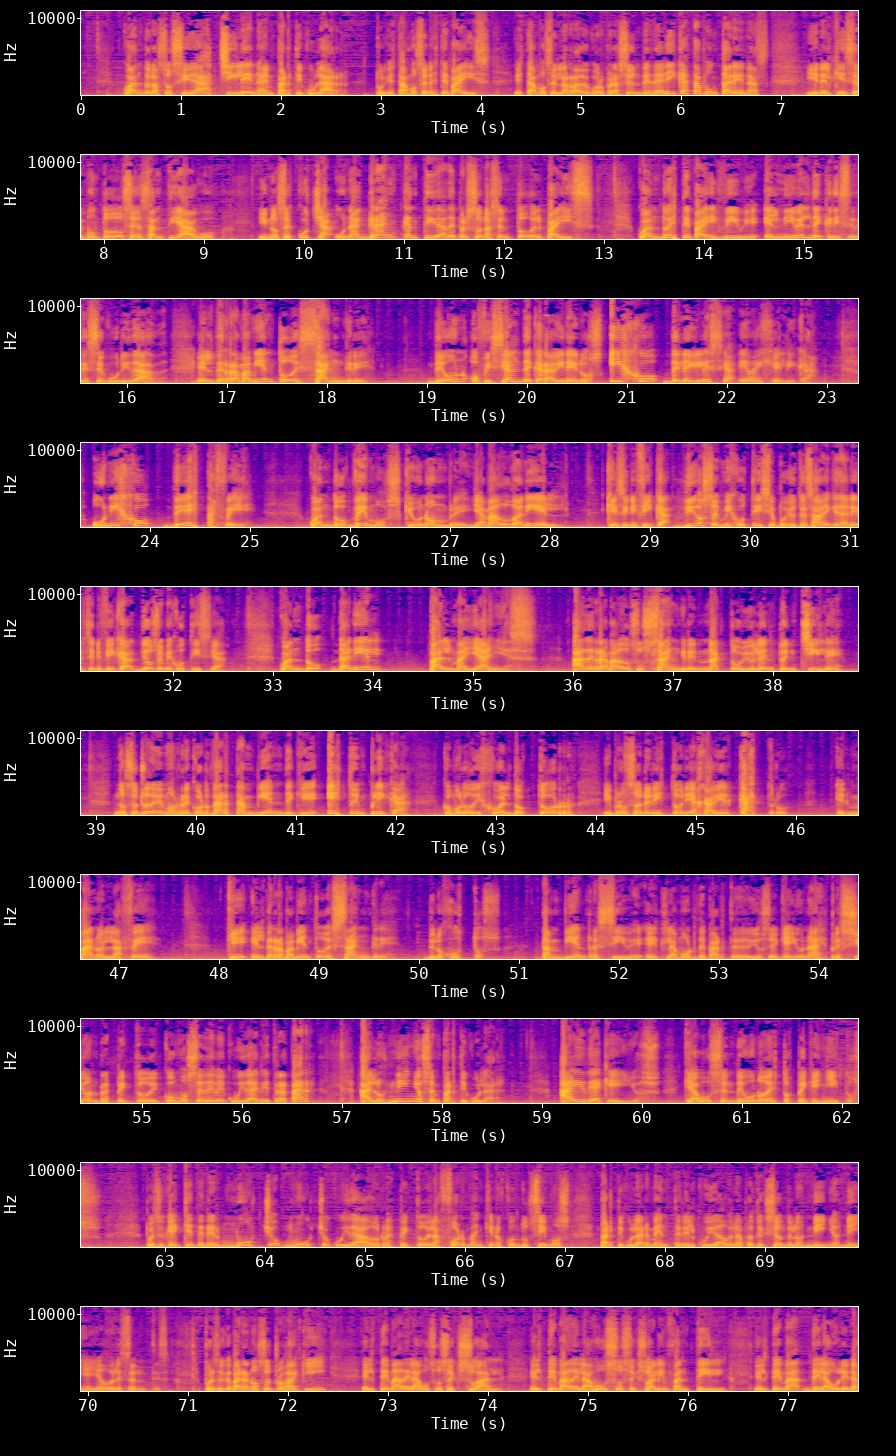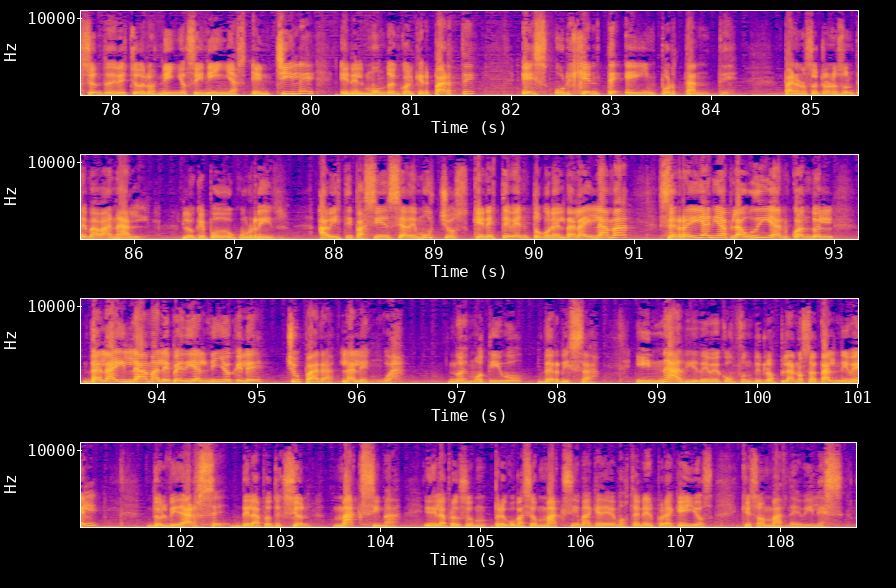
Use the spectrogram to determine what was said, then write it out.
cuando la sociedad chilena en particular, porque estamos en este país, estamos en la Radio Corporación desde Arica hasta Punta Arenas y en el 15.2 en Santiago, y nos escucha una gran cantidad de personas en todo el país. Cuando este país vive el nivel de crisis de seguridad, el derramamiento de sangre de un oficial de carabineros, hijo de la iglesia evangélica, un hijo de esta fe, cuando vemos que un hombre llamado Daniel, que significa Dios es mi justicia, porque usted sabe que Daniel significa Dios es mi justicia, cuando Daniel Palma Yáñez ha derramado su sangre en un acto violento en Chile, nosotros debemos recordar también de que esto implica, como lo dijo el doctor y profesor en historia Javier Castro, hermano en la fe, que el derramamiento de sangre de los justos también recibe el clamor de parte de Dios. Y aquí hay una expresión respecto de cómo se debe cuidar y tratar a los niños en particular. Hay de aquellos que abusen de uno de estos pequeñitos Por eso es que hay que tener mucho, mucho cuidado respecto de la forma en que nos conducimos, particularmente en el cuidado y la protección de los niños, niñas y adolescentes. Por eso es que para nosotros aquí el tema del abuso sexual, el tema del abuso sexual infantil, el tema de la vulneración de derechos de los niños y niñas en Chile, en el mundo, en cualquier parte, es urgente e importante. Para nosotros no es un tema banal lo que puede ocurrir. A vista y paciencia de muchos que en este evento con el Dalai Lama se reían y aplaudían cuando el Dalai Lama le pedía al niño que le chupara la lengua. No es motivo de risa. Y nadie debe confundir los planos a tal nivel de olvidarse de la protección máxima y de la preocupación máxima que debemos tener por aquellos que son más débiles.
